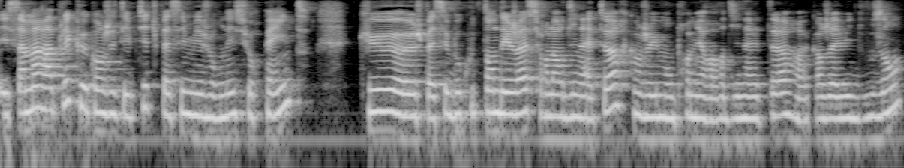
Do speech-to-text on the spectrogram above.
et ça m'a rappelé que quand j'étais petite, je passais mes journées sur Paint, que euh, je passais beaucoup de temps déjà sur l'ordinateur. Quand j'ai eu mon premier ordinateur, quand j'avais 12 ans,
